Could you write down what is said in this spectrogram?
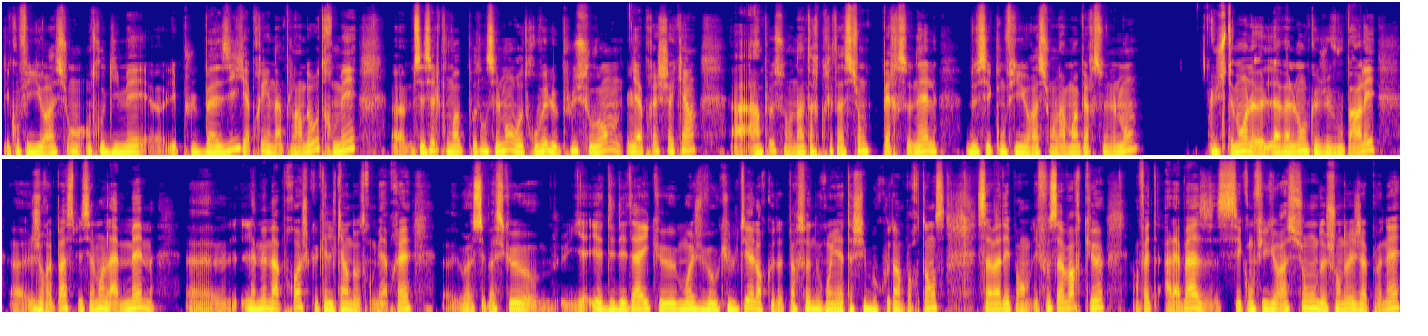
des configurations entre guillemets euh, les plus basiques. Après, il y en a plein d'autres, mais euh, c'est celles qu'on va potentiellement retrouver le plus souvent. Et après, chacun a un peu son interprétation personnelle de ces configurations-là. Moi, personnellement, justement l'avalement que je vais vous parler, euh, j'aurais pas spécialement la même euh, la même approche que quelqu'un d'autre. Mais après, euh, voilà, c'est parce que il y, a des détails que moi je vais occulter alors que d'autres personnes vont y attacher beaucoup d'importance. Ça va dépendre. Il faut savoir que en fait à la base ces configurations de chandelier japonais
